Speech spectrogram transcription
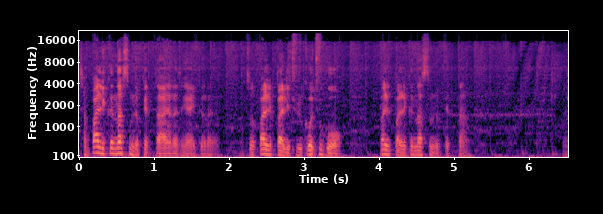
참 빨리 끝났으면 좋겠다 이런 생각이 들어요. 저 빨리 빨리 줄 거 주고 빨리 빨리 끝났으면 좋겠다. 네.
